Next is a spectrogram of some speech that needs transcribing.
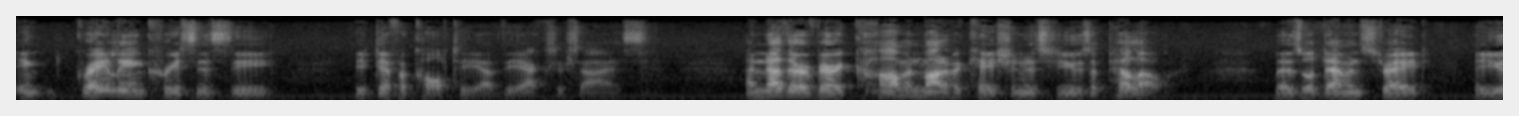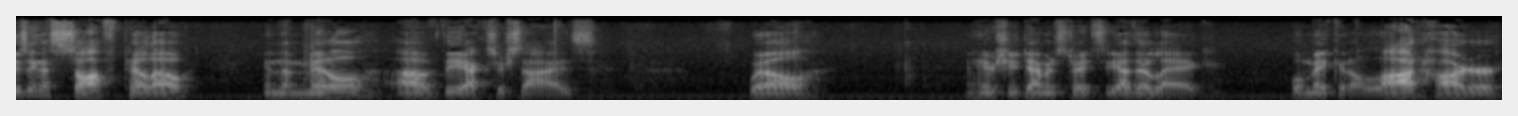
in greatly increases the, the difficulty of the exercise. Another very common modification is to use a pillow. Liz will demonstrate that using a soft pillow in the middle of the exercise will, and here she demonstrates the other leg, will make it a lot harder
